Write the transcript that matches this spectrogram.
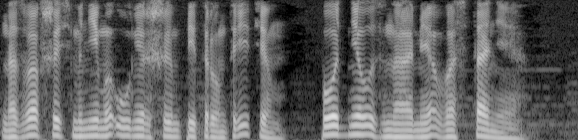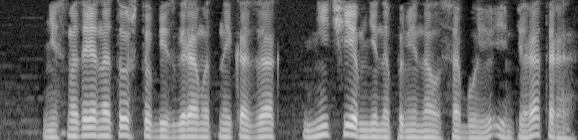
назвавшись мнимо умершим Петром III, поднял знамя восстания. Несмотря на то, что безграмотный казак ничем не напоминал собою императора,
